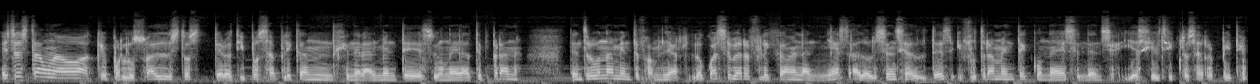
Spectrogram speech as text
Esto está unado a que por lo usual estos estereotipos se aplican generalmente desde una edad temprana, dentro de un ambiente familiar, lo cual se ve reflejado en la niñez, adolescencia, adultez y futuramente con una descendencia, y así el ciclo se repite.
